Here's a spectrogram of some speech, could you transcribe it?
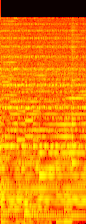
Música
